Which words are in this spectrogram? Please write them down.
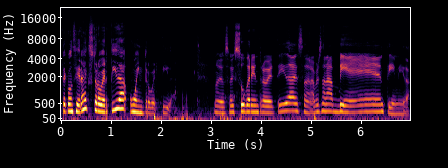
¿Te consideras extrovertida o introvertida? No, yo soy súper introvertida y soy una persona bien tímida.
